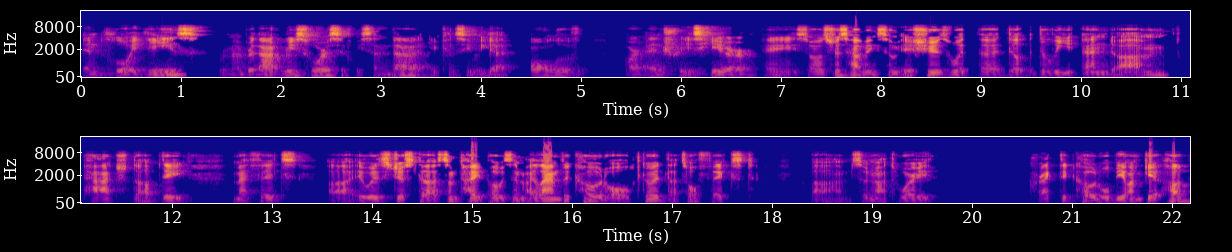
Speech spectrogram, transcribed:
Employees, remember that resource. If we send that, you can see we get all of our entries here. Hey, so I was just having some issues with the del delete and um, patch, the update methods. Uh, it was just uh, some typos in my Lambda code, all good, that's all fixed. Um, so not to worry, corrected code will be on GitHub.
